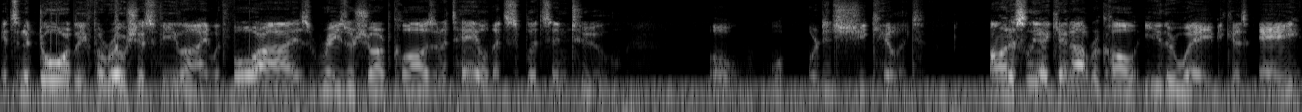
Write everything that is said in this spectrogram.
It's an adorably ferocious feline with four eyes, razor sharp claws, and a tail that splits in two. Oh, or did she kill it? Honestly, I cannot recall either way because A.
